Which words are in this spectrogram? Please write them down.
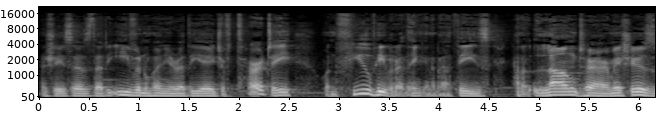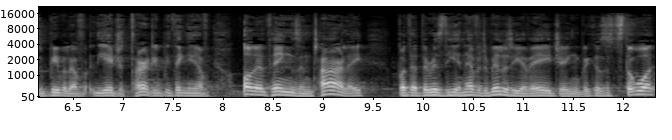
And she says that even when you're at the age of 30, when few people are thinking about these kind of long term issues, people of the age of 30 be thinking of other things entirely. But that there is the inevitability of aging because it's the one,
